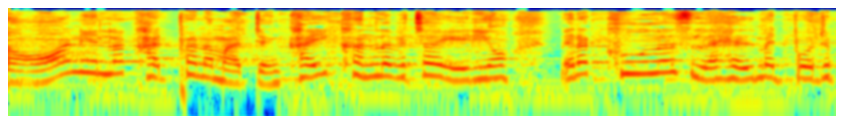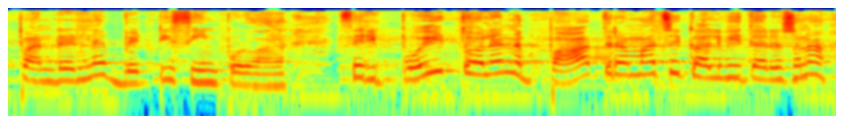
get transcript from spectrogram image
நான் ஆனியன்லாம் கட் பண்ண மாட்டேன். கை கண்ணில் வச்சா எரியும். வேணா கூலர்ஸ் இல்லை ஹெல்மெட் போட்டு பண்ணுறேன்னு வெட்டி சீன் போடுவாங்க. சரி பொய் தொலைன்னு பாத்திரமாச்சும் கழுவி தர சொன்னால்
